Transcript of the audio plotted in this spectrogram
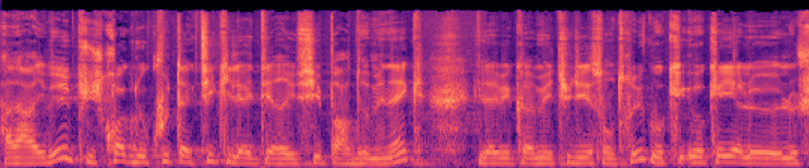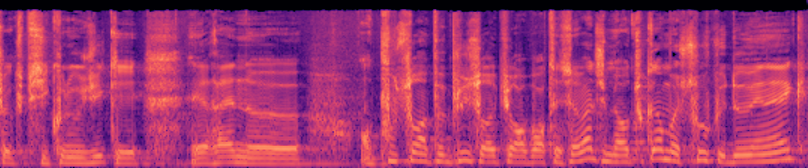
à l'arrivée. Et puis je crois que le coup tactique, il a été réussi par Domenech. Il avait quand même étudié son truc. Ok, okay il y a le, le, choc psychologique et, et Rennes euh, en poussant un peu plus aurait pu remporter ce match. Mais en tout cas moi je trouve que Domenech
